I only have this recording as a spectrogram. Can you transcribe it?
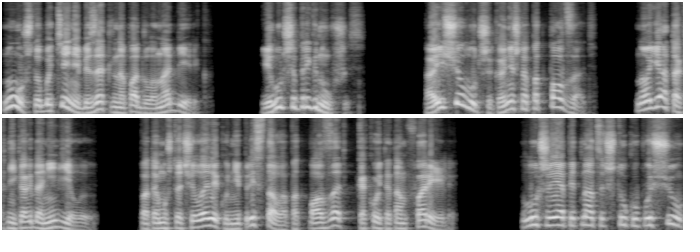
Ну, чтобы тень обязательно падала на берег. И лучше пригнувшись. А еще лучше, конечно, подползать. Но я так никогда не делаю. Потому что человеку не пристало подползать к какой-то там форели. Лучше я 15 штук упущу,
